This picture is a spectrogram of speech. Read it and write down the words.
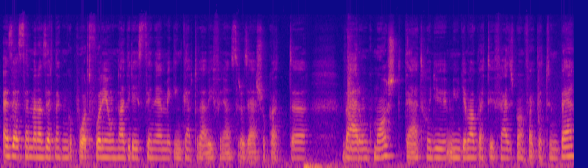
Ezzel szemben azért nekünk a portfóliónk nagy részénél még inkább további finanszírozásokat várunk most, tehát hogy mi ugye magvető fázisban fektetünk be,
